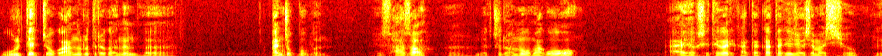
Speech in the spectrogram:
울대 쪽 안으로 들어가는 어, 안쪽 부분 쏴쏴 어, 맥주를 한 모금 하고 아 역시 대가리 까딱까딱 해줘야 제맛이죠 예.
